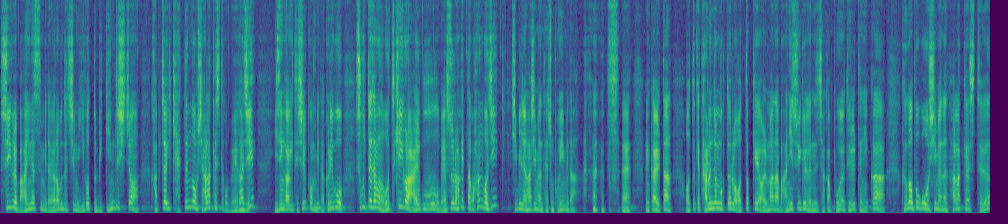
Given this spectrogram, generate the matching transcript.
수익을 많이 냈습니다. 여러분들 지금 이것도 믿기 힘드시죠? 갑자기 개 뜬금없이 한라캐스트가 왜 가지? 이 생각이 드실 겁니다. 그리고 수급대장은 어떻게 이걸 알고 매수를 하겠다고 한 거지? 11년 하시면 대충 보입니다. 네, 그러니까 일단 어떻게 다른 종목들을 어떻게 얼마나 많이 수익을 냈는지 잠깐 보여드릴 테니까 그거 보고 오시면은 한라캐스트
